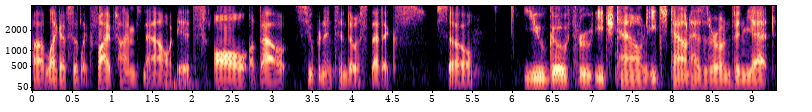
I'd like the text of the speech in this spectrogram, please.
Uh, like I've said like five times now, it's all about Super Nintendo aesthetics. So you go through each town. Each town has their own vignette.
